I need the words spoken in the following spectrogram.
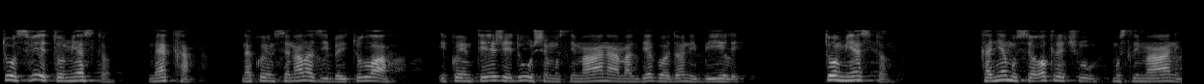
To svijeto mjesto, Meka, na kojem se nalazi Bejtullah i kojem teže duše muslimanama gdje god oni bili. To mjesto, ka njemu se okreću muslimani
